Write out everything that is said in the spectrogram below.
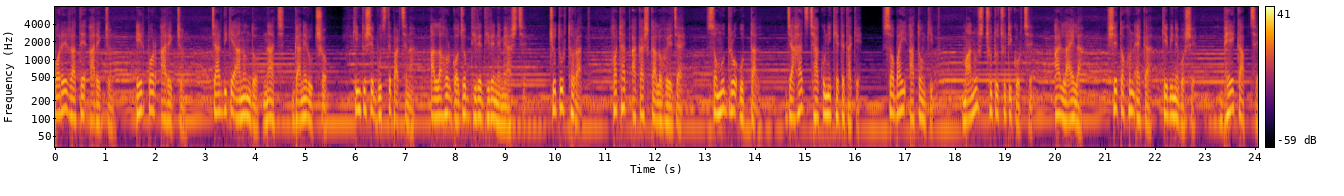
পরের রাতে আরেকজন, এরপর আরেকজন। চারদিকে আনন্দ, নাচ, গানের উৎসব। কিন্তু সে বুঝতে পারছে না, আল্লাহর গজব ধীরে ধীরে নেমে আসছে। চতুর্থ রাত, হঠাৎ আকাশ কালো হয়ে যায়। সমুদ্র উত্তাল, জাহাজ ঝাঁকুনি খেতে থাকে। সবাই আতঙ্কিত। মানুষ ছুটোছুটি করছে। আর লায়লা, সে তখন একা কেবিনে বসে, ভেয়ে কাঁপছে।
